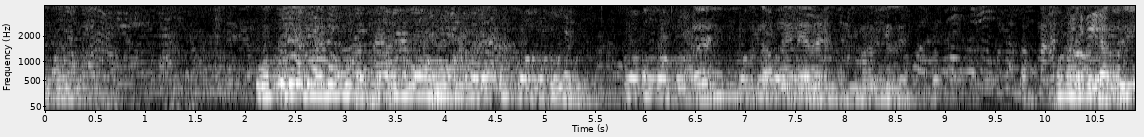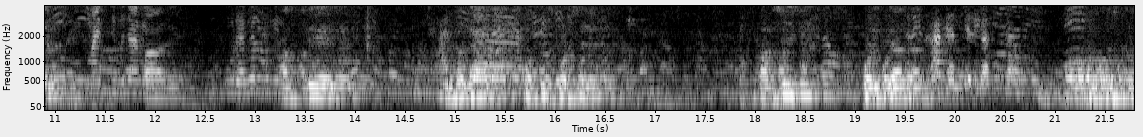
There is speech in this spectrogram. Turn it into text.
القلوب وقل اعملوا فسيرى الله عملكم ورسوله صدق الله العظيم وصدق رسوله সম্মানিত উপস্থিতি, মাইক দিব যে আমি উড়ে ফেলবো কিন্তু আজকে দু হাজার পঁচিশ বর্ষে বার্ষিক পরীক্ষার ফলাফল ঘোষণা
